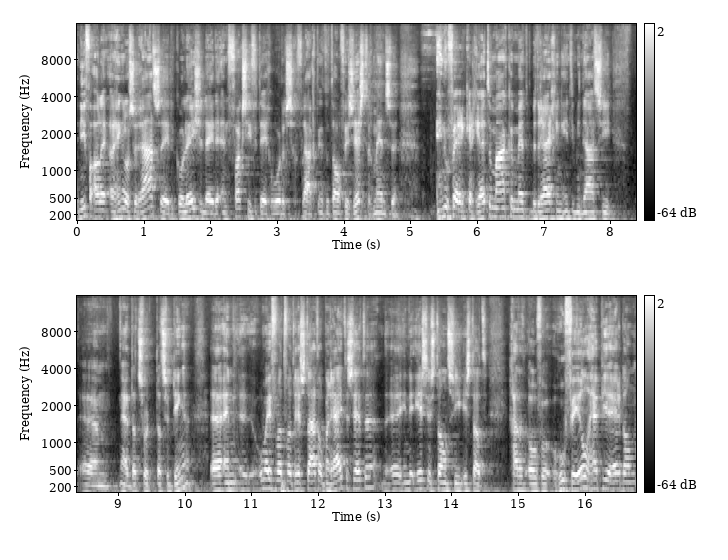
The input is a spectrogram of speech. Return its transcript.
in ieder geval alle hengeloze raadsleden, collegeleden... en fractievertegenwoordigers gevraagd, in totaal ongeveer 60 mensen... In hoeverre krijg jij te maken met bedreiging, intimidatie, Um, nou, dat, soort, dat soort dingen. Uh, en uh, om even wat, wat resultaten op een rij te zetten. Uh, in de eerste instantie is dat, gaat het over hoeveel heb je er dan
